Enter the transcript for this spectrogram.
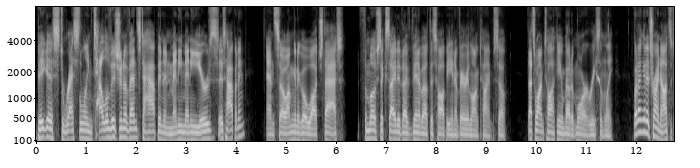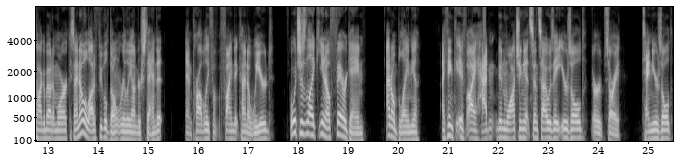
biggest wrestling television events to happen in many many years is happening, and so I'm going to go watch that. It's the most excited I've been about this hobby in a very long time. So that's why I'm talking about it more recently. But I'm going to try not to talk about it more because I know a lot of people don't really understand it and probably f- find it kind of weird, which is like, you know, fair game. I don't blame you. I think if I hadn't been watching it since I was eight years old, or sorry, 10 years old,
